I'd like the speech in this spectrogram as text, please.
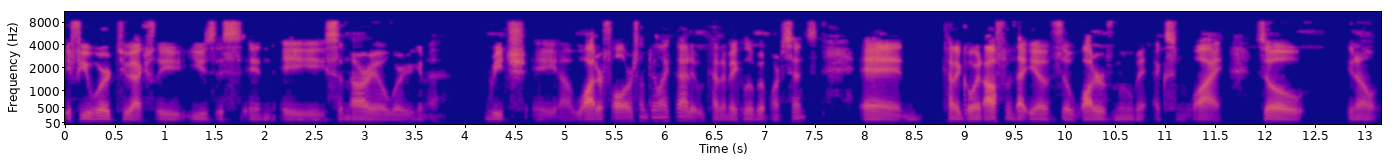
if you were to actually use this in a scenario where you're gonna reach a uh, waterfall or something like that, it would kind of make a little bit more sense. And kind of going off of that, you have the water of movement, X and Y. So, you know,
